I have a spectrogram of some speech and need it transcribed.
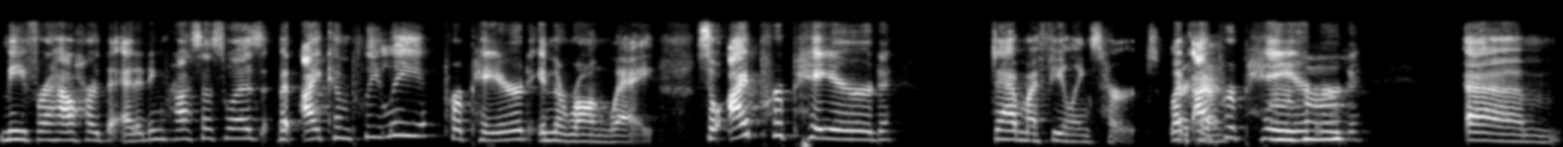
me for how hard the editing process was, but I completely prepared in the wrong way. So I prepared to have my feelings hurt. Like okay. I prepared mm-hmm. um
